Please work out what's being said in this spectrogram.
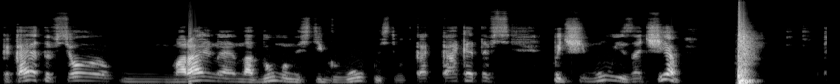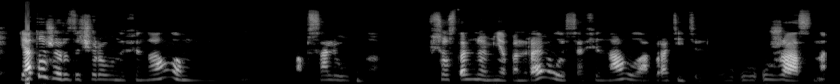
какая-то все моральная надуманность и глупость. Вот как, как это все... Почему и зачем? Я тоже разочарована финалом. Абсолютно. Все остальное мне понравилось, а финал отвратительный. Ужасно.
